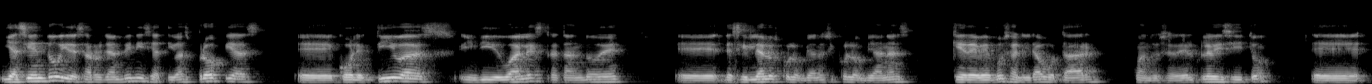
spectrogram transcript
y haciendo y desarrollando iniciativas propias eh, colectivas, individuales, tratando de eh, decirle a los colombianos y colombianas que debemos salir a votar cuando se dé el plebiscito, eh,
